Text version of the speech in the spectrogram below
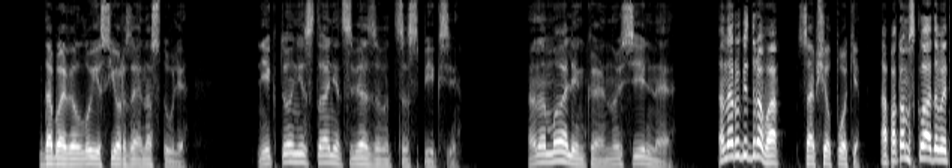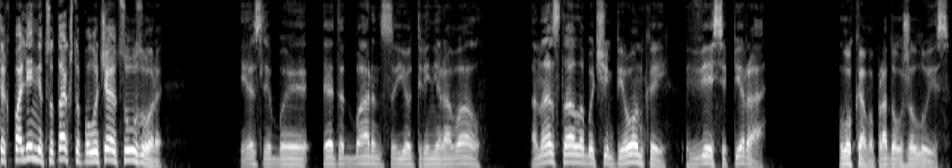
— добавил Луис, ерзая на стуле. — Никто не станет связываться с Пикси. Она маленькая, но сильная. Она рубит дрова, — сообщил Поки, — а потом складывает их в поленницу так, что получаются узоры. Если бы этот Барнс ее тренировал, она стала бы чемпионкой в весе пера. Лукаво продолжил Луис.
